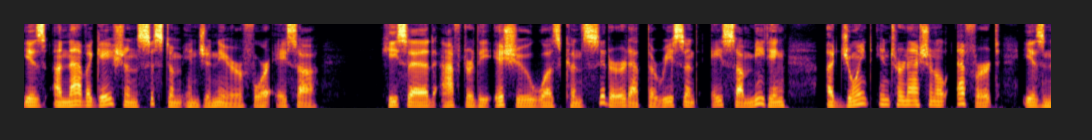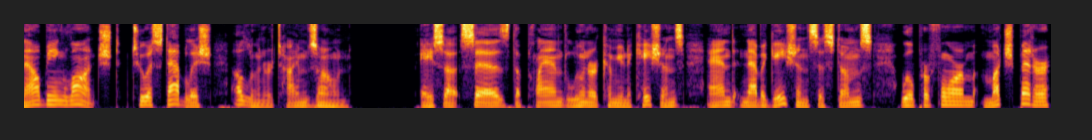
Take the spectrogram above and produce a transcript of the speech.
is a navigation system engineer for ESA. He said after the issue was considered at the recent ESA meeting, a joint international effort is now being launched to establish a lunar time zone. ESA says the planned lunar communications and navigation systems will perform much better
